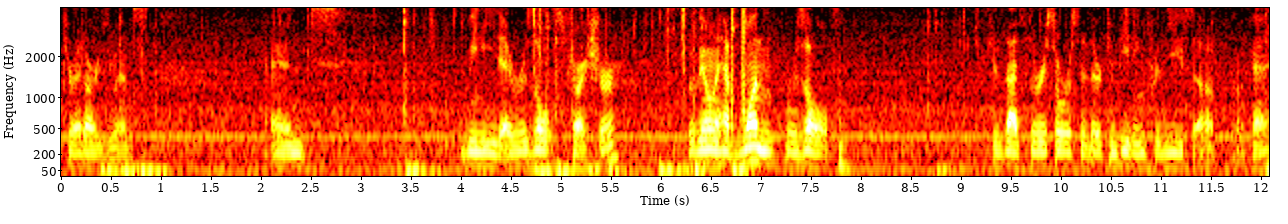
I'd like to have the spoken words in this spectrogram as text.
thread arguments. And we need a result structure, but we only have one result because that's the resource that they're competing for the use of, okay?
